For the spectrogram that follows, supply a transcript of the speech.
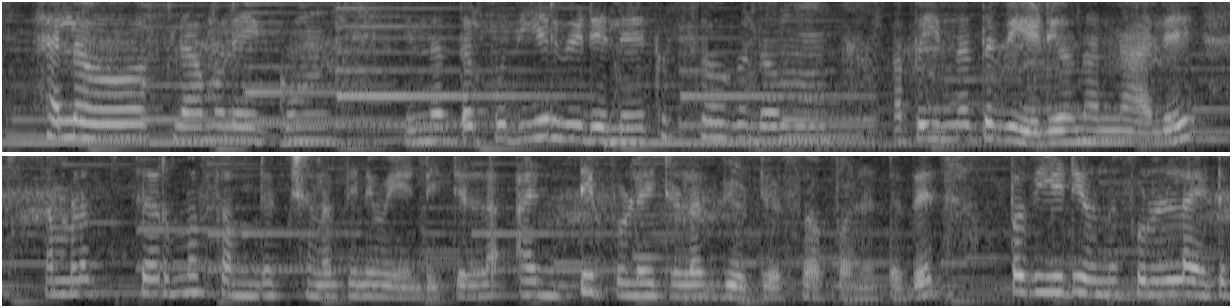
ഹലോ അസ്സാം വലൈക്കും ഇന്നത്തെ പുതിയൊരു വീഡിയോയിലേക്ക് സ്വാഗതം. അപ്പോൾ ഇന്നത്തെ വീഡിയോ എന്ന് പറഞ്ഞാൽ നമ്മളെ ചർമ്മ സംരക്ഷണത്തിന് വേണ്ടിയിട്ടുള്ള അടിപൊളിയായിട്ടുള്ള ബ്യൂട്ടി സോപ്പാണ് ഇട്ടത്. അപ്പോൾ വീഡിയോ ഒന്ന് ഫുള്ളായിട്ട്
